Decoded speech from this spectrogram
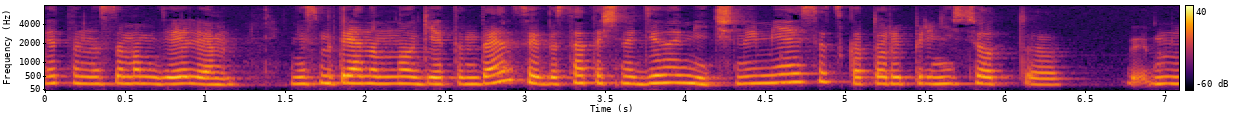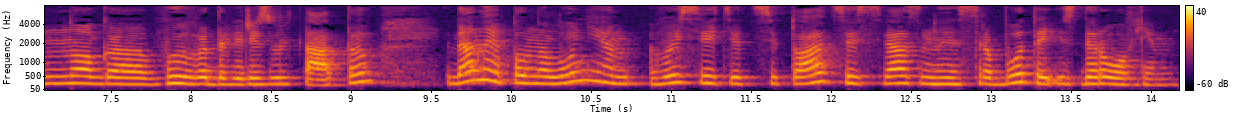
Это на самом деле, несмотря на многие тенденции, достаточно динамичный месяц, который принесет э, много выводов и результатов. И данное полнолуние высветит ситуации, связанные с работой и здоровьем.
